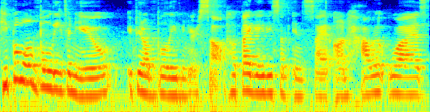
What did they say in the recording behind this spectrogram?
People won't believe in you if you don't believe in yourself. Hope I gave you some insight on how it was.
